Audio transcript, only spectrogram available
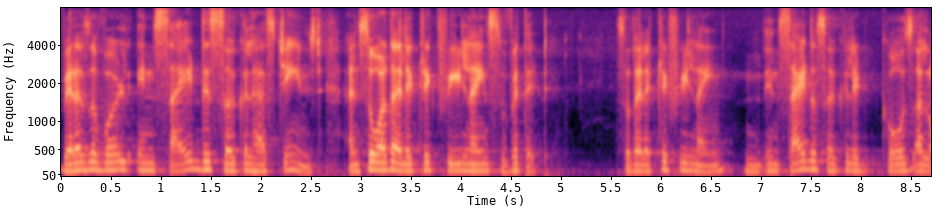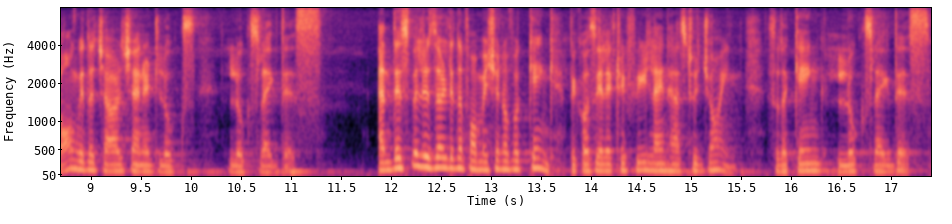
Whereas the world inside this circle has changed and so are the electric field lines with it. So the electric field line inside the circle, it goes along with the charge and it looks, looks like this. And this will result in the formation of a kink because the electric field line has to join. So the kink looks like this.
